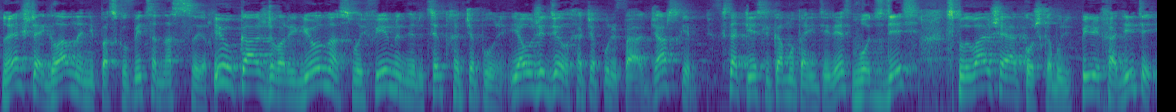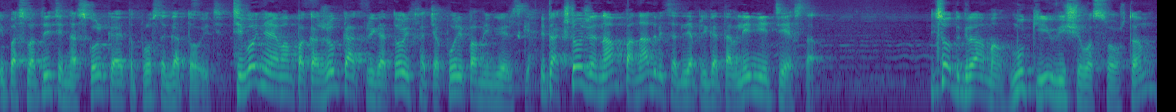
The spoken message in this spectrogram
но я считаю главное не поскупиться на сыр. И у каждого региона свой фирменный рецепт хачапури. Я уже делал хачапури по-аджарски. Кстати, если кому-то интересно, вот здесь всплывающее окошко будет. Переходите и посмотрите, насколько это просто готовить. Сегодня я вам покажу, как приготовить хачапури по-мигрельски. Итак, что же нам понадобится для приготовления теста? 500 граммов муки высшего сорта,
